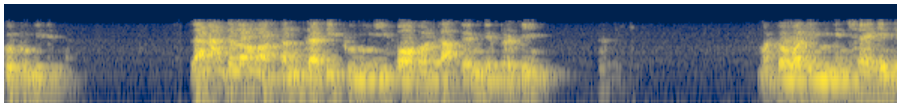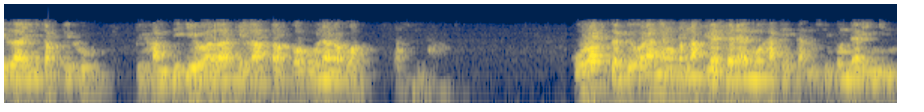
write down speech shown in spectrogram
Kau bumi dendam. Lah nak delok ngoten berarti bumi, pohon, kabeh dia berarti maka wa in min syai'in illa yusabbihu bihamdihi wala ila taqawuna Kulo sebagai orang yang pernah belajar ilmu hakikat, meskipun tidak ingin.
